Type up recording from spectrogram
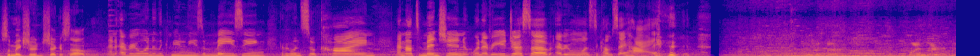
so make sure to check us out. and everyone in the community is amazing. Everyone's so kind, and not to mention, whenever you dress up, everyone wants to come say hi. Look at the blender.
